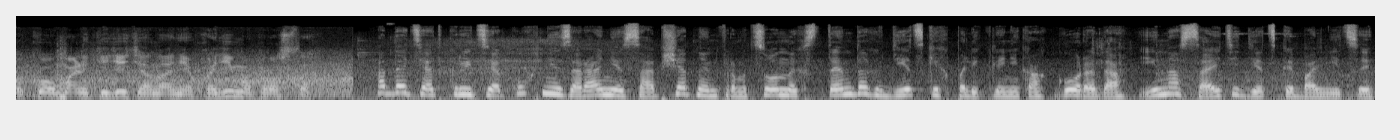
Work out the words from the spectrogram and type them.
у кого маленькие дети, она необходима просто. О дате открытия кухни заранее сообщат на информационных стендах в детских поликлиниках города и на сайте детской больницы.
